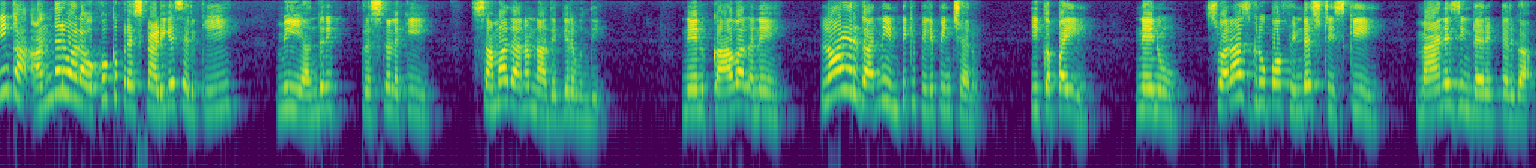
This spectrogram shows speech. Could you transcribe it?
ఇంకా అందరూ అలా ఒక్కొక్క ప్రశ్న అడిగేసరికి మీ అందరి ప్రశ్నలకి సమాధానం నా దగ్గర ఉంది. నేను కావాలనే లాయర్ గారిని ఇంటికి పిలిపించాను. ఇకపై నేను స్వరాజ్ గ్రూప్ ఆఫ్ ఇండస్ట్రీస్కి మేనేజింగ్ డైరెక్టర్గా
